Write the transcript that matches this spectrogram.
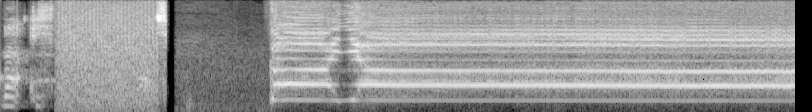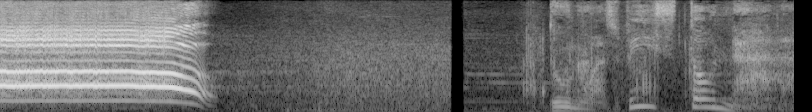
Nah. es- Tú no has visto nada.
